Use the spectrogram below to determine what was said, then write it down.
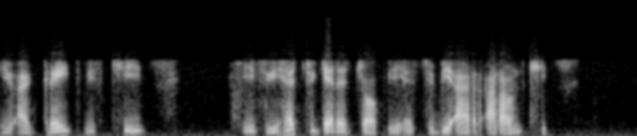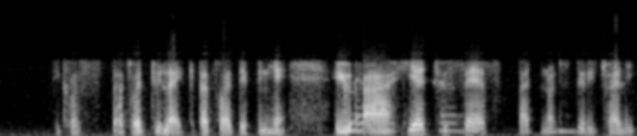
You are great with kids. If you had to get a job, it has to be ar- around kids because that's what you like. That's why they've been here. You are here to serve, but not spiritually.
